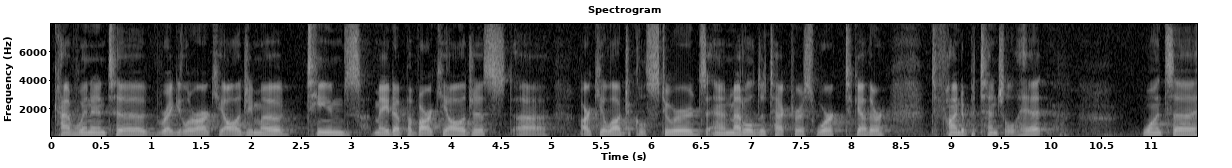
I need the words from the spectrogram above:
kind of went into regular archaeology mode. Teams made up of archaeologists, uh, archaeological stewards, and metal detectorists work together to find a potential hit. Once a,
